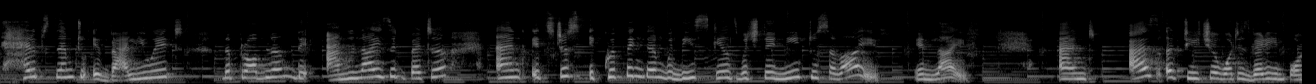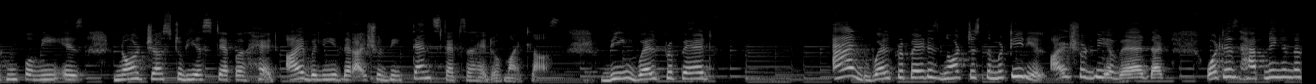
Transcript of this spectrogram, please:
helps them to evaluate the problem, they analyze it better, and it's just equipping them with these skills which they need to survive in life. And as a teacher, what is very important for me is not just to be a step ahead. I believe that I should be 10 steps ahead of my class. Being well prepared and well prepared is not just the material i should be aware that what is happening in the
